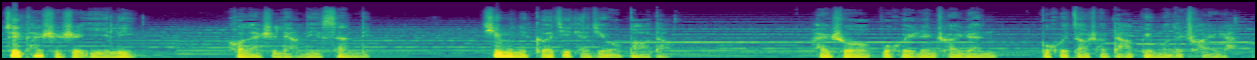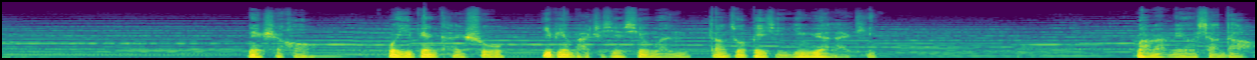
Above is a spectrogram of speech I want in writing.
最开始是一例，后来是两例、三例，新闻里隔几天就有报道，还说不会人传人，不会造成大规模的传染。那时候，我一边看书，一边把这些新闻当做背景音乐来听。万万没有想到，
